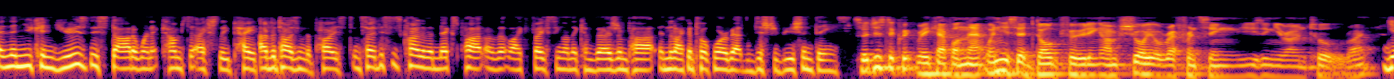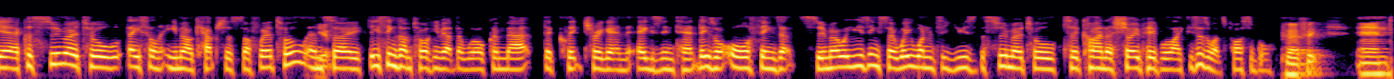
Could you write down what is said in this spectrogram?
And then you can use this data when it comes to actually paid advertising the post. And so this is kind of the next part of it, like focusing on the conversion part, and then I can talk more about the distribution things. So just a quick recap on that. When you said dog fooding, I'm sure you're referencing using your own tool, right? Yeah, because Sumo Tool, they sell an email capture software tool. And Yep. so these things I'm talking about, the welcome mat, the click trigger, and the exit intent, these are all things that Sumo were using. So we wanted to use the Sumo tool to kind of show people like this is what's possible. Perfect. And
